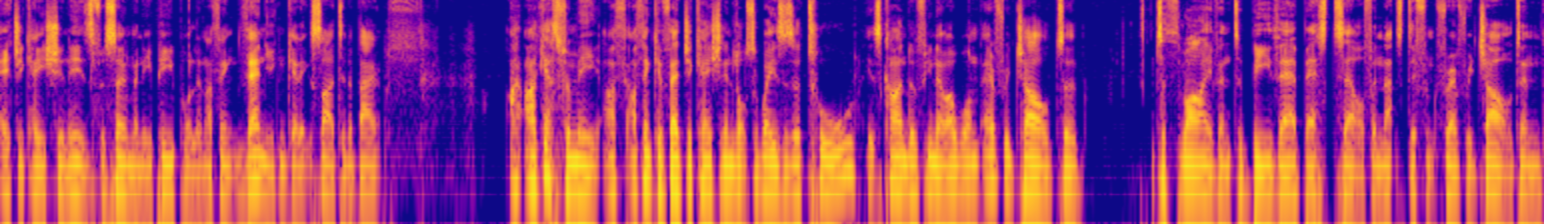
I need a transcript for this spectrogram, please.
education is for so many people. And I think then you can get excited about. I, guess for me, I, th- I think of education in lots of ways as a tool. It's kind of, you know, I want every child to to thrive and to be their best self and that's different for every child. And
